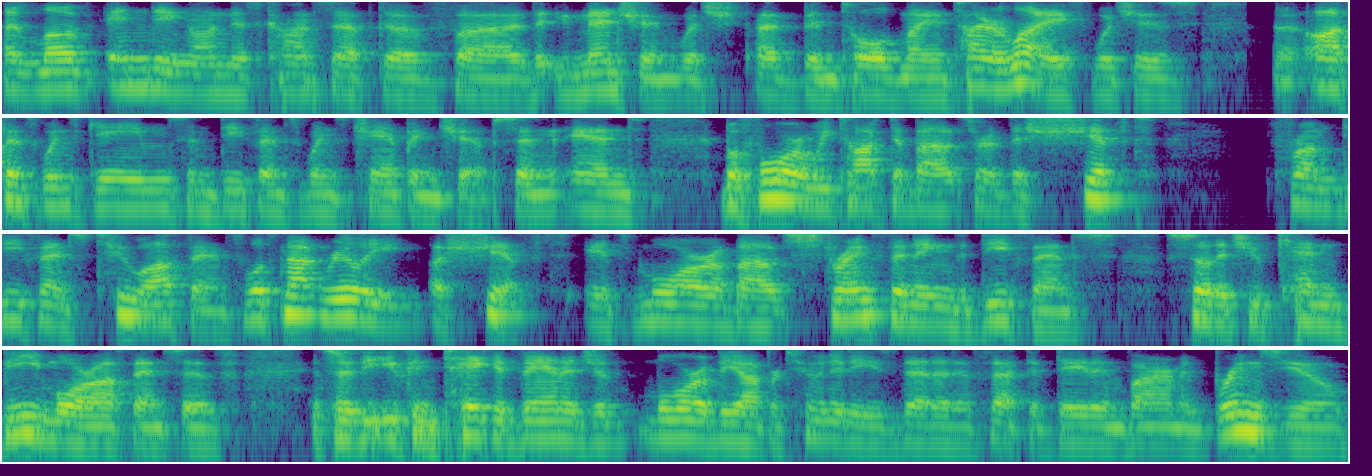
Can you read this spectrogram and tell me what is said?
I love ending on this concept of uh, that you mentioned, which I've been told my entire life, which is uh, offense wins games and defense wins championships. And and before we talked about sort of the shift from defense to offense. Well, it's not really a shift. It's more about strengthening the defense so that you can be more offensive and so that you can take advantage of more of the opportunities that an effective data environment brings you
